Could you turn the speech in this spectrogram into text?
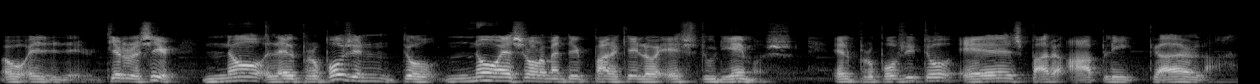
o, eh, quiero decir, no, el propósito no es solamente para que lo estudiemos. El propósito es para aplicarla.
